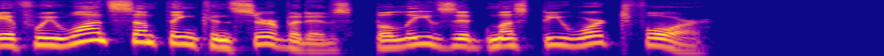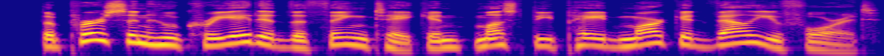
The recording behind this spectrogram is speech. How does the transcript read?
If we want something conservatives believes it must be worked for. The person who created the thing taken must be paid market value for it.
